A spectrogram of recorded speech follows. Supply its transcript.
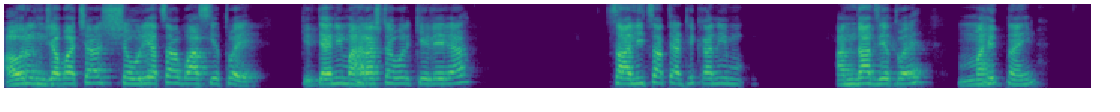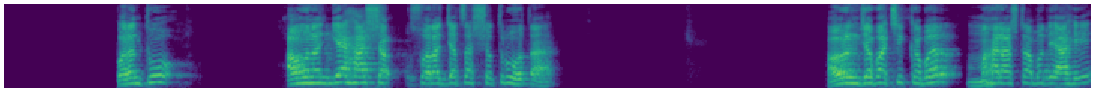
औरंगजेबाच्या शौर्याचा वास येतोय की त्यांनी महाराष्ट्रावर केलेल्या चालीचा त्या ठिकाणी अंदाज येतोय. माहीत नाही. परंतु औरंग्या हा श- स्वराज्याचा शत्रू होता. औरंगजेबाची कबर महाराष्ट्रामध्ये आहे.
